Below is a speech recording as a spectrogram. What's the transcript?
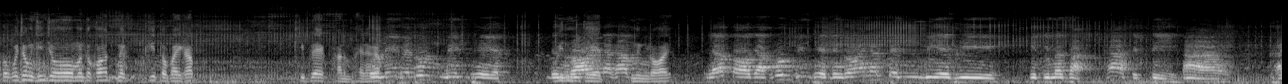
พบกับช่องชินโจมันตะคอสในคลิปต่อไปครับคลิปแรกผ่านไปนะตัควรับนี้เป็นรุ่นวินเทจวินเทจ100นะครับ หนึ่งร้อยแล้วต่อจากรุ่นวินเทจ100 นั้นเป็น VIP กิตติมศักดิ์50ปีอ่าใคร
